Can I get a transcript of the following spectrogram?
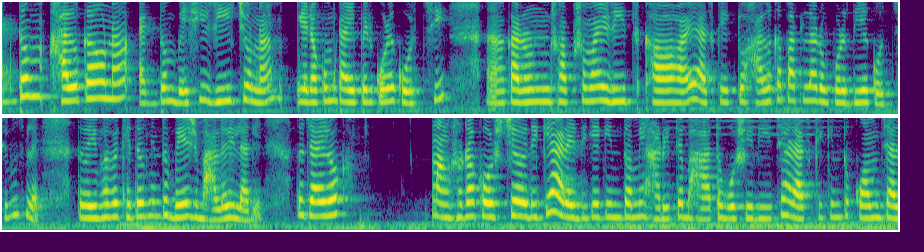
একদম হালকাও না, একদম বেশি রিচও না, এরকম টাইপের করে করছি। কারণ সব সময় রিচ খাওয়া হয়। আজকে একটু হালকা পাতলার উপর দিয়ে করছি, বুঝলে? তো এইভাবে খেতেও কিন্তু বেশ ভালোই লাগে। তো যাই হোক মাংসটা কষছে ওইদিকে, আর এদিকে কিন্তু আমি হাঁড়িতে ভাতও বসিয়ে দিয়েছি, আর আজকে কিন্তু কম চাল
